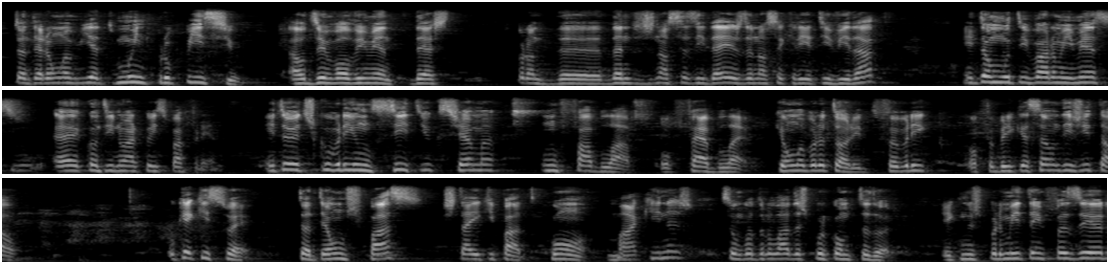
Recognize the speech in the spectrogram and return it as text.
portanto, era um ambiente muito propício ao desenvolvimento deste, pronto, de, das nossas ideias, da nossa criatividade. Então motivaram-me imenso a continuar com isso para a frente. Então eu descobri um sítio que se chama um Fab Lab, ou Fab Lab, que é um laboratório de fabrico ou fabricação digital. O que é que isso é? Portanto, é um espaço que está equipado com máquinas que são controladas por computador e que nos permitem fazer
